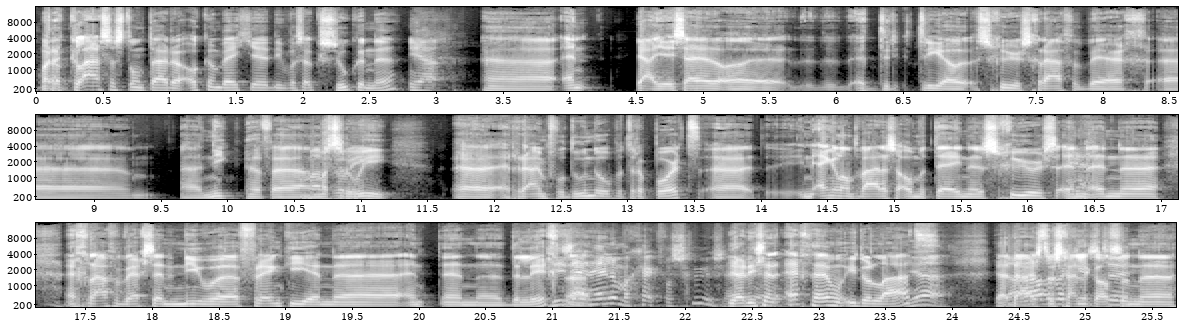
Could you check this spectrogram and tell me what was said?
Maar de Klaassen stond daardoor ook een beetje... Die was ook zoekende. ja, Eh, en ja, je zei al, eh, het trio Schuurs, Gravenberg, eh, eh, Niek, of, eh, Mazraoui. Eh, ruim voldoende op het rapport. Eh, in Engeland waren ze al meteen eh, Schuurs en, Ja. en, en Gravenberg zijn de nieuwe Frankie en, en, en De Licht. Die zijn Nou, helemaal gek van schuurs. hè? ja, die zijn echt helemaal idolaat. Ja. Ja, Nou, daar is het waarschijnlijk als een,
